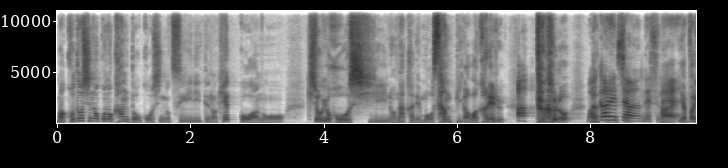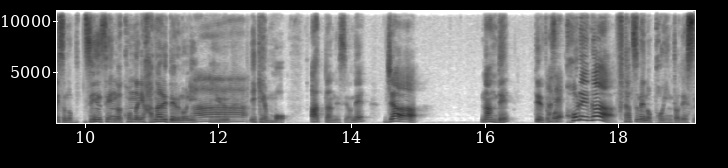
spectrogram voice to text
まあ、今年のこの関東甲信の梅雨入りっていうのは結構あの気象予報士の中でも賛否が分かれるところ分かれちゃうんですね、はい、やっぱりその前線がこんなに離れてるのにっていう意見もあったんですよね。じゃあなんでっていうところ。これが2つ目のポイントです。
